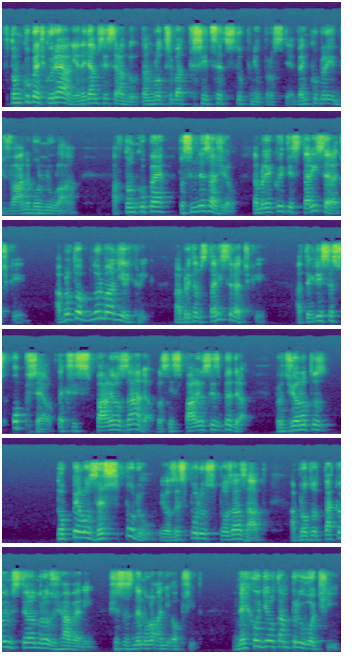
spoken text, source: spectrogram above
V tom kupečku reálně, nedělám si srandu, tam bylo třeba 30 stupňů prostě. Venku byly 2 nebo 0. A v tom kupe, to jsem nezažil. Tam byly jako ty staré sedačky, A byl to normální rychlík. Ale byly tam staré sedačky. A ty, když se opřel, tak si spálil záda. Vlastně spálil si z bedra. Protože ono to topilo ze spodu, jo, ze spodu spoza zad a bylo to takovým stylem rozžhavený, že se nemohl ani opřít. Nechodil tam průvočí,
